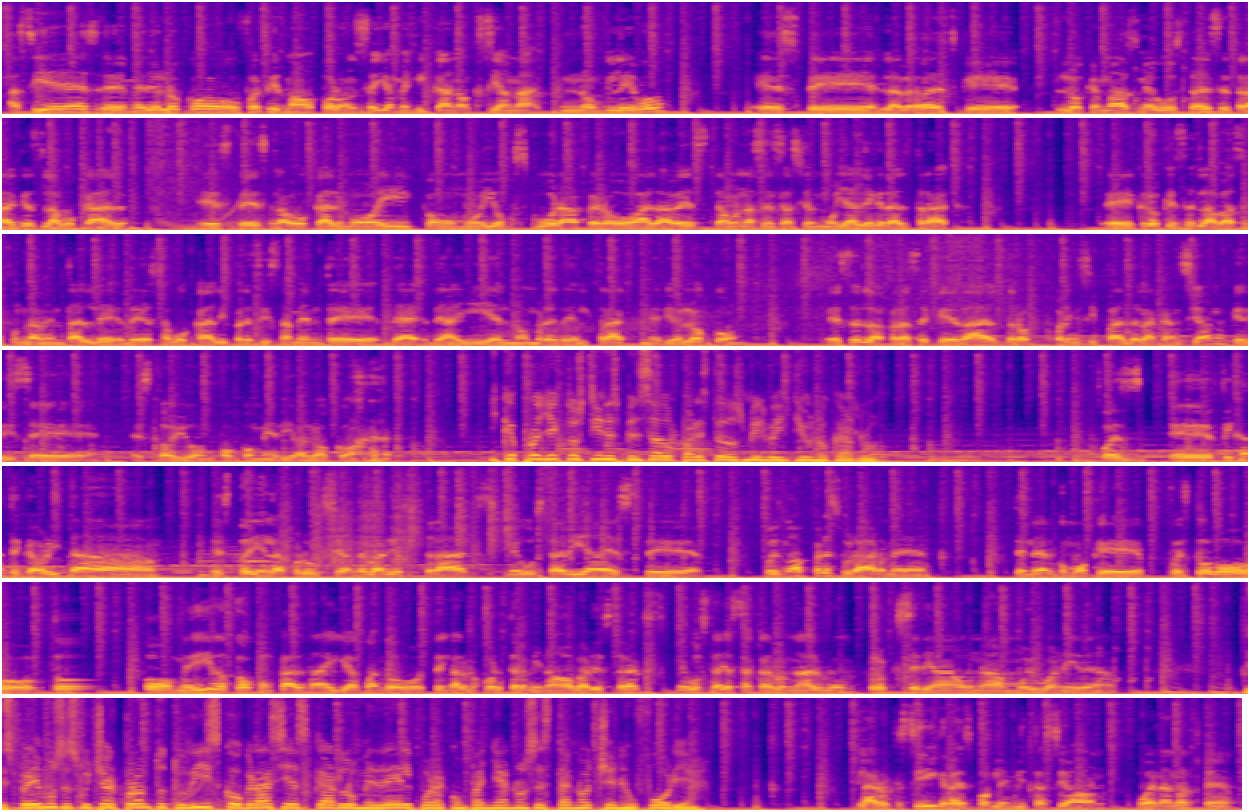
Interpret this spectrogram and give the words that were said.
Así es, eh, Medio Loco fue firmado por un sello mexicano que se llama Nug Label. Este, la verdad es que lo que más me gusta de ese track es la vocal. Este, es una vocal muy, como muy oscura, pero a la vez da una sensación muy alegre al track. Eh, creo que esa es la base fundamental de, esa vocal y precisamente de, de, ahí el nombre del track, Medio Loco. Esa es la frase que da el drop principal de la canción, que dice estoy un poco medio loco. ¿Y qué proyectos tienes pensado para este 2021, Carlos? Pues eh, fíjate que ahorita estoy en la producción de varios tracks. Me gustaría, este, pues no apresurarme, tener como que, pues todo, todo todo medido, todo con calma y ya cuando tenga a lo mejor terminado varios tracks me gustaría sacar un álbum, creo que sería una muy buena idea. Esperemos escuchar pronto tu disco. Gracias Carlo Medel por acompañarnos esta noche en Euforia. Claro que sí, gracias por la invitación. Buenas noches.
